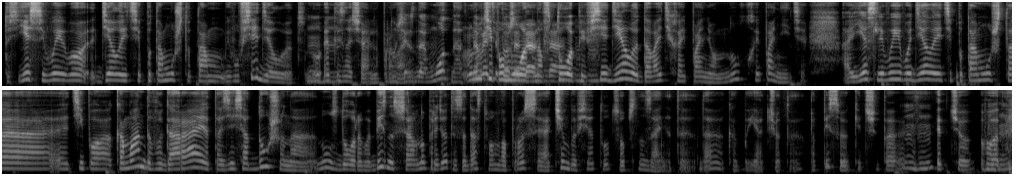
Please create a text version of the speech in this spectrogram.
То есть, если вы его делаете потому, что там его все делают, mm-hmm. ну, это изначально правильно. Ну, сейчас, да, модно. Ну, давайте типа тоже, модно, да, в да. топе, mm-hmm. все делают, давайте хайпанем. Ну, хайпаните. А если вы его делаете потому, что, э, типа, команда выгорает, а здесь отдушина, ну, здорово. Бизнес все равно придет и задаст вам вопросы, а чем вы все тут, собственно, заняты, да? Как бы я что-то подписываю, какие-то счета, mm-hmm. это что? Вот. Mm-hmm.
